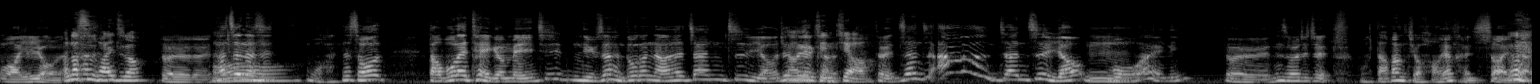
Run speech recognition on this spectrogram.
哇也有了，啊、那四拍子哦。对对对，他真的是、哦、哇，那时候导播在 take 每就是女生很多都拿着詹志尧，就那个尖叫，对，詹志啊，詹志尧，嗯、我爱你。对，那时候就觉得哇，打棒球好像很帅这样。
